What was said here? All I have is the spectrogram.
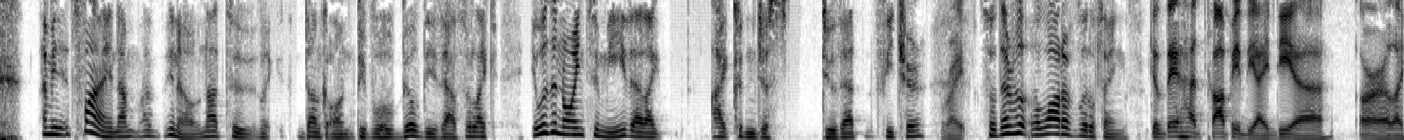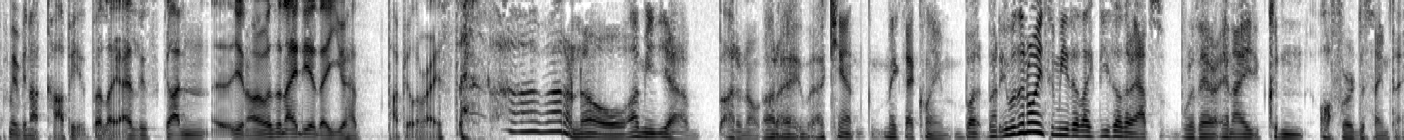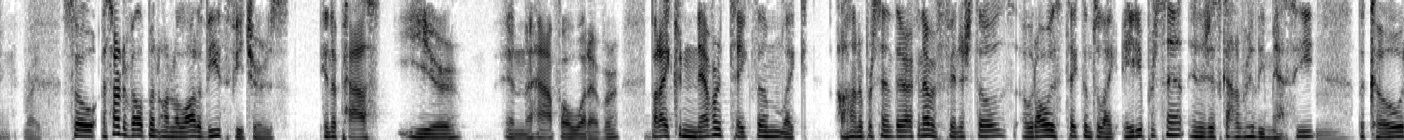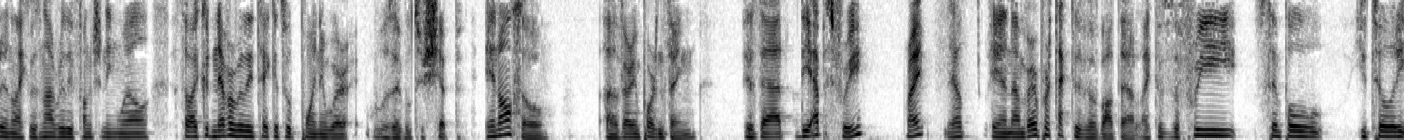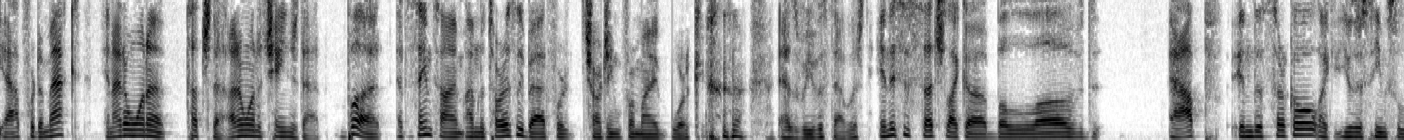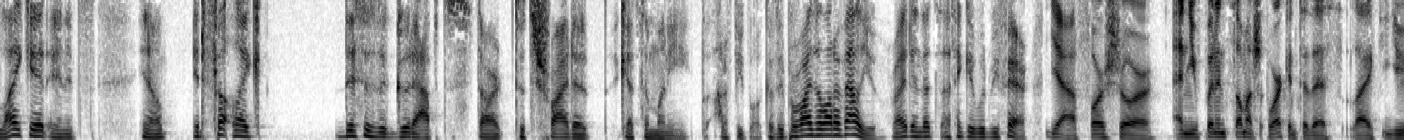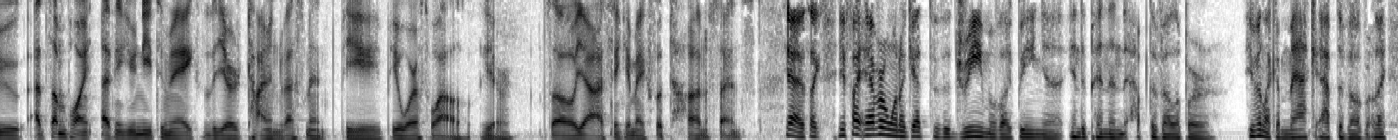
I mean, it's fine. I'm, I'm, you know, not to like dunk on people who build these apps, but like, it was annoying to me that like I couldn't just do that feature. Right. So there were a lot of little things. because they had copied the idea or like maybe not copied but like at least gotten you know it was an idea that you had popularized Uh, I don't know. I mean, yeah, I don't know. I, I can't make that claim, but but it was annoying to me that like these other apps were there and I couldn't offer the same thing. Right. So I started development on a lot of these features in the past year and a half or whatever, but I could never take them like. 100% there. I could never finish those. I would always take them to like 80% and it just got really messy, mm. the code, and like it was not really functioning well. So I could never really take it to a point where it was able to ship. And also, a very important thing is that the app is free, right? Yep. And I'm very protective about that. Like this is a free, simple utility app for the Mac, and I don't want to touch that. I don't want to change that. But at the same time, I'm notoriously bad for charging for my work, as we've established. And this is such like a beloved app in the circle. Like user seems to like it, and it's you know it felt like this is a good app to start to try to get some money out of people because it provides a lot of value, right? And that's I think it would be fair. Yeah, for sure. And you've put in so much work into this. Like you, at some point, I think you need to make the, your time investment be be worthwhile here. So yeah, I think it makes a ton of sense. Yeah, it's like if I ever want to get to the dream of like being an independent app developer, even like a Mac app developer, like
